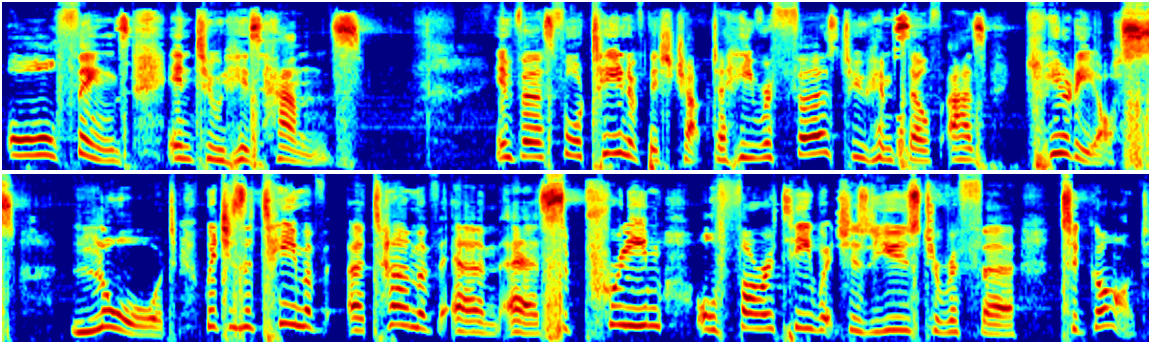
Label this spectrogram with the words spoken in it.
all things into his hands. In verse 14 of this chapter, he refers to himself as Kyrios, Lord, which is a, of, a term of um, uh, supreme authority which is used to refer to God.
